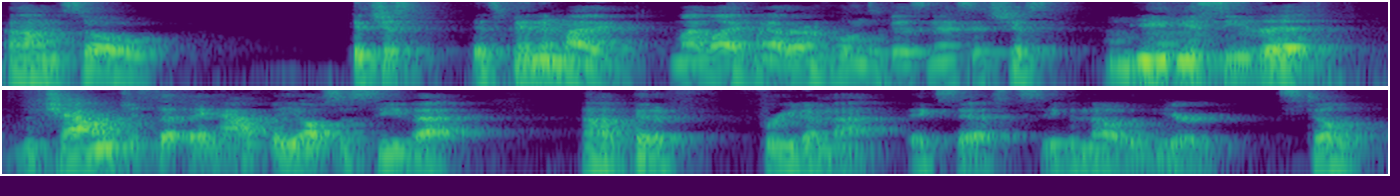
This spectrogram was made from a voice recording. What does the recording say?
Um, so it's just, it's been in my, my life. My other uncle owns a business. It's just, you, Mm-hmm. you see the, the challenges that they have, but you also see that uh, bit of freedom that exists, even though you're still,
